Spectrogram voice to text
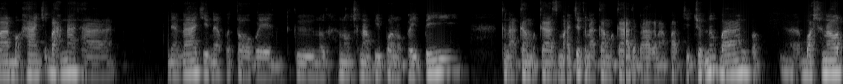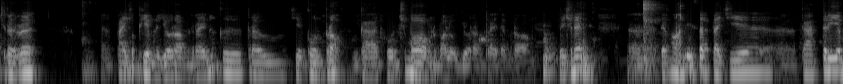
បានបង្ហាញច្បាស់ណាស់ថាអ្នកណាជាអ្នកបន្តវេនគឺនៅក្នុងឆ្នាំ2022 គណៈកម្មការសមាជិកគណៈកម្មការកណ្ដាលគណៈបព្វជិជននឹងបានបោះឆ្នោតជ្រើសរើសបេក្ខភាពនាយករដ្ឋមន្ត្រីនឹងគឺត្រូវជាកូនប្រុសបង្កើតកូនច្បងរបស់លោកនាយករដ្ឋមន្ត្រីតែម្ដងដូច្នេះទាំងអស់នេះសិតតែជាការត្រៀម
